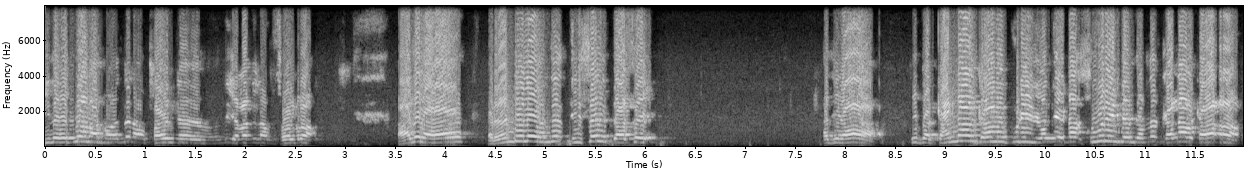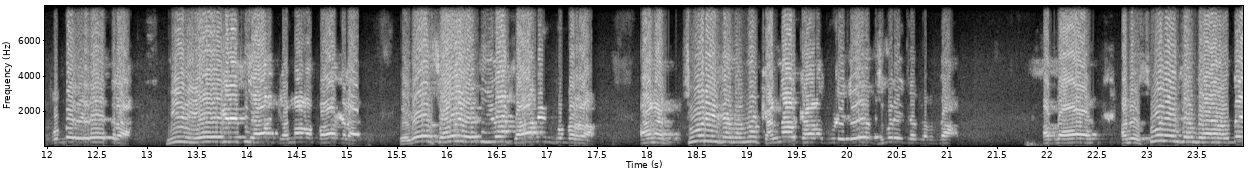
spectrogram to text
இதை வச்சு நம்ம வந்து நம்ம பயன் வந்து எல்லாத்தையும் நம்ம சொல்றோம். அதுல ரெண்டுல வந்து திசை தசை. ஆச்சுங்களா இப்ப கண்ணால் காணக்கூடியது வந்து என்ன? சூரியன் சந்திரன் கண்ணால் காணலாம் ஒன்பது இடத்துல மீது ஏழு இடத்துல யாரும் கண்ணால பாக்கல ஏதோ சிலை வச்சு தான் சாமின்னு கும்பிடுறோம் ஆனா சூரிய சந்திரன் தான் கண்ணால் காணக்கூடியது. சூரிய சந்திரன் தான். அப்ப அந்த சூரிய சந்திரன் வந்து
